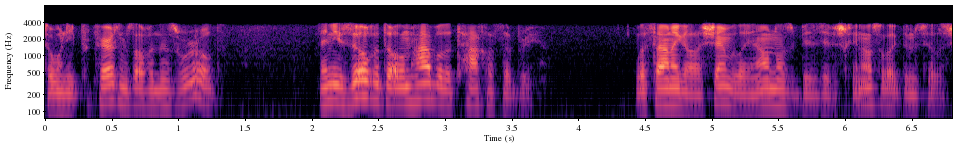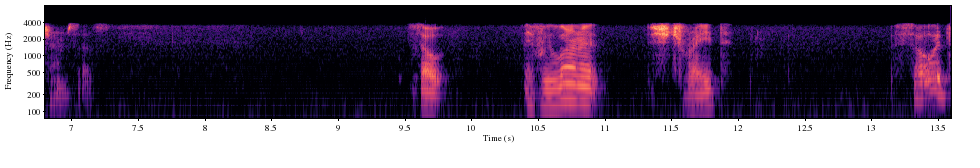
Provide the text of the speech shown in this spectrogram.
So when he prepares himself in this world, then he's Zoche to Olam Haba L'Tachas Abri. L'Saneg Al Hashem V'Le'anos B'Ziv Shchinoso like the Mesilas Shem says. So, if we learn it straight, so it's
